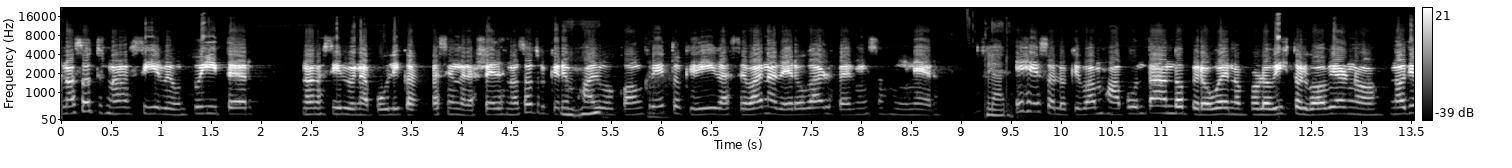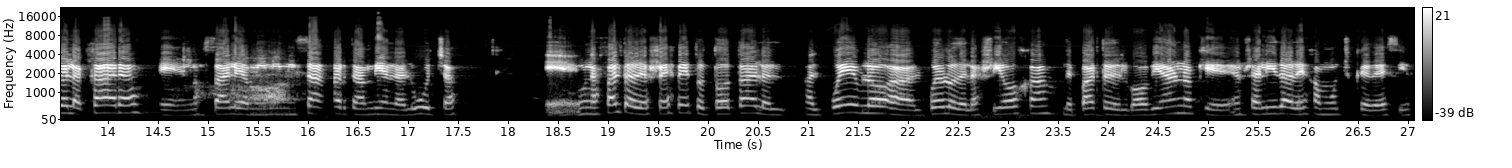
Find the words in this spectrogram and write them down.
nosotros no nos sirve un Twitter, no nos sirve una publicación de las redes. Nosotros queremos algo concreto que diga se van a derogar los permisos mineros. Claro. Es eso lo que vamos apuntando, pero bueno, por lo visto el gobierno no dio la cara, eh, nos sale a minimizar también la lucha. Eh, una falta de respeto total al, al, pueblo, al pueblo de La Rioja, de parte del gobierno, que en realidad deja mucho que decir.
